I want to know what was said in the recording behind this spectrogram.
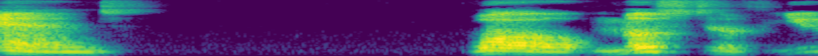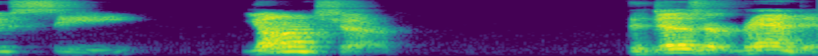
And while most of you see Yamcha, the desert bandit,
